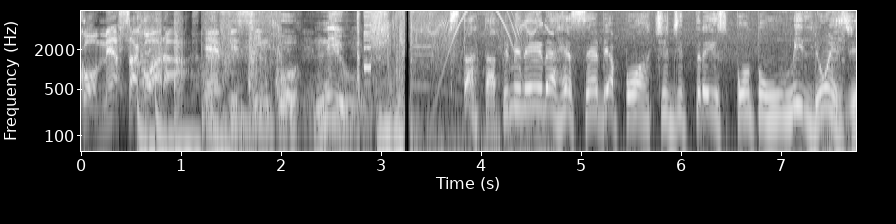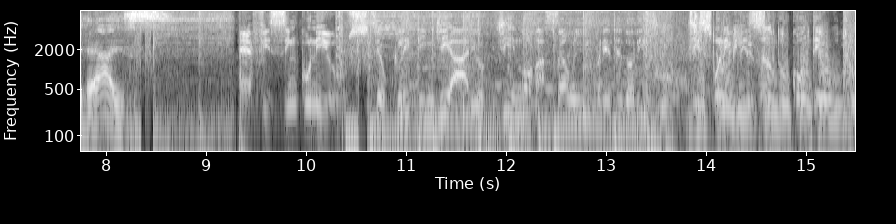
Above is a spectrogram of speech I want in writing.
Começa agora. F5 News. Startup mineira recebe aporte de 3,1 milhões de reais. F5 News, seu clipe diário de inovação e empreendedorismo, disponibilizando o conteúdo.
